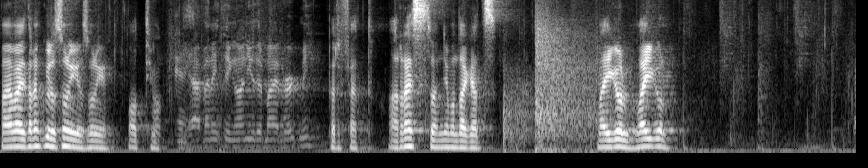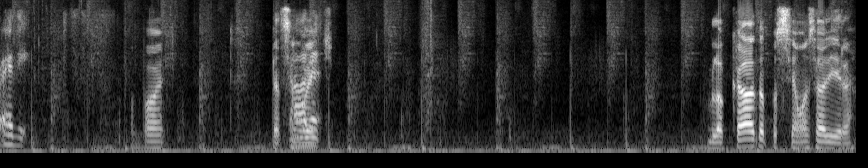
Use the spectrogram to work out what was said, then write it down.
vai, vai, tranquillo, sono io, sono io. Ottimo. Ok. You have anything on you that might hurt me? Perfetto. Arresto, andiamo da cazzo. Vai Eagle, vai Eagle. Ready. Ma poi... Cazzo Sale. vuoi? Bloccato, possiamo salire.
